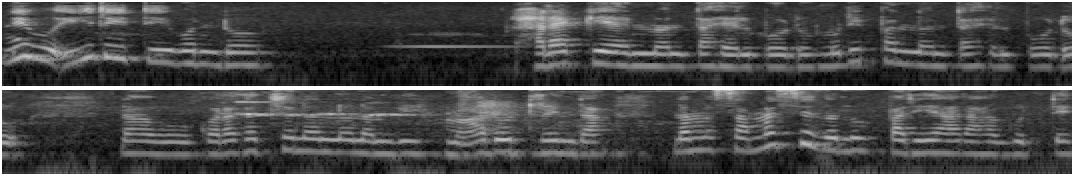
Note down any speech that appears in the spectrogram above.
ನೀವು ಈ ರೀತಿ ಒಂದು ಹರಕೆಯನ್ನು ಅಂತ ಹೇಳ್ಬೋದು ಮುಡಿಪನ್ನು ಅಂತ ಹೇಳ್ಬೋದು. ನಾವು ಕೊರಗಜ್ಜನನ್ನು ನಂಬಿ ಮಾಡೋದ್ರಿಂದ ನಮ್ಮ ಸಮಸ್ಯೆಗಳು ಪರಿಹಾರ ಆಗುತ್ತೆ.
